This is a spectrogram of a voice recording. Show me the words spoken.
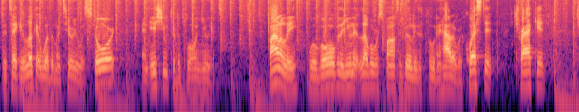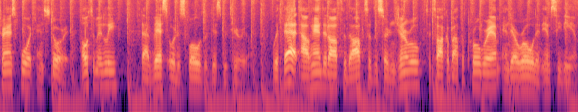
to take a look at where the material is stored and issued to deploying units. Finally, we'll go over the unit level responsibilities including how to request it, track it, transport, and store it. Ultimately, divest or dispose of this material. With that, I'll hand it off to the Office of the Surgeon General to talk about the program and their role in MCDM.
